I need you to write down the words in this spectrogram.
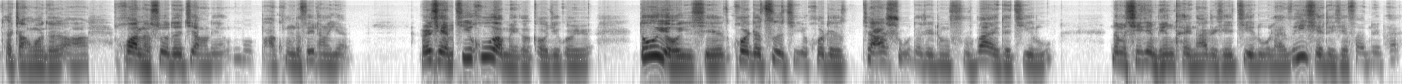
他掌握的啊，换了所有的将领，把控的非常严，而且几乎啊每个高级官员都有一些或者自己或者家属的这种腐败的记录，那么习近平可以拿这些记录来威胁这些反对派，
